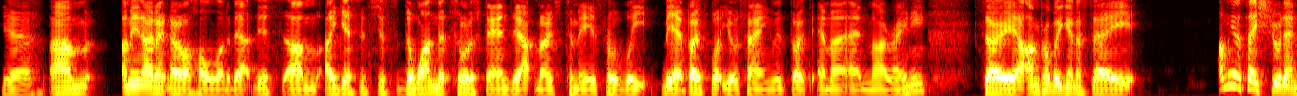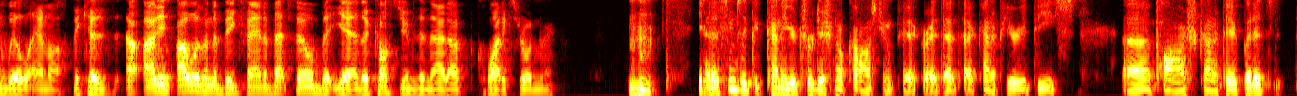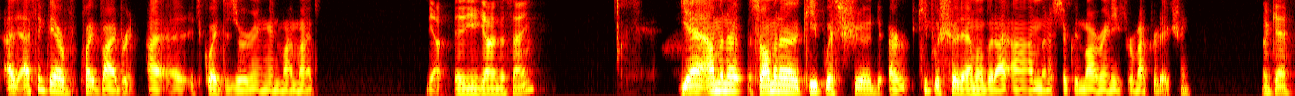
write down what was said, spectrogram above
Yeah. Um. I mean, I don't know a whole lot about this. Um. I guess it's just the one that sort of stands out most to me is probably yeah, both what you were saying with both Emma and Ma Rainey. So yeah, I'm probably gonna say. I'm gonna say should and will Emma because I, I didn't I wasn't a big fan of that film, but yeah, the costumes in that are quite extraordinary. hmm Yeah, that seems like the kind of your traditional costume pick, right? That that kind of period piece, uh, posh kind of pick. But it's I, I think they are quite vibrant. I- it's quite deserving in my mind. Yeah, are you going the same? Yeah, I'm gonna so I'm gonna keep with should or keep with should Emma, but I, I'm gonna stick with Ma Rainey for my prediction. Okay.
